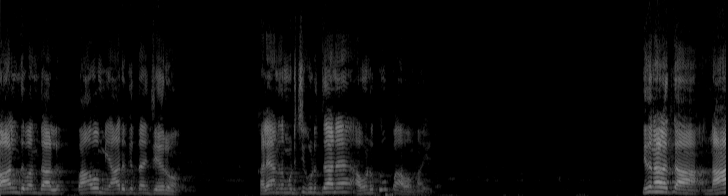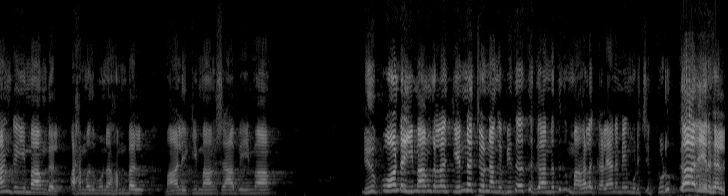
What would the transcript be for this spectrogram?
வாழ்ந்து வந்தால் பாவம் யாருக்கு தான் சேரும்? கல்யாணத்தை முடிச்சு கொடுத்தானே அவனுக்கும் பாவம் ஆயிடும் இதனால தான் நான்கு இமாம்கள் அகமது முன் ஹம்பல் மாலிக் இமாம் ஷாபி இமாம் இது போன்ற இமாம்கள்லாம் என்ன சொன்னாங்க? பிதத்து காரணத்துக்கு மகளை கல்யாணமே முடிச்சு கொடுக்காதீர்கள்.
